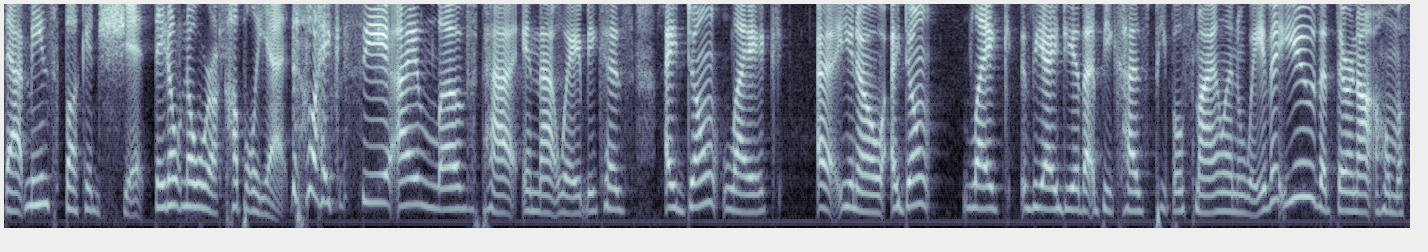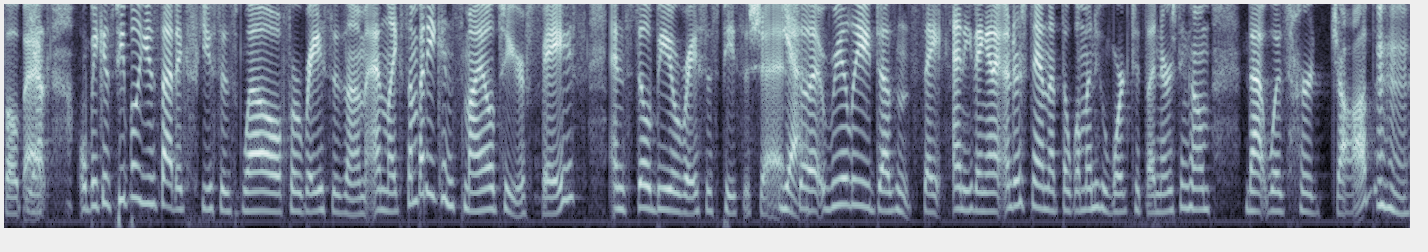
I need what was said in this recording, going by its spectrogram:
that means fucking shit. They don't know we're a couple yet. like, See, I love Pat in that way because I don't like, uh, you know, I don't like the idea that because people smile and wave at you that they're not homophobic Yep. or because people use that excuse as well for racism and like somebody can smile to your face and still be a racist piece of shit Yeah. so it really doesn't say anything and i understand that the woman who worked at the nursing home that was her job Mm-hmm.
